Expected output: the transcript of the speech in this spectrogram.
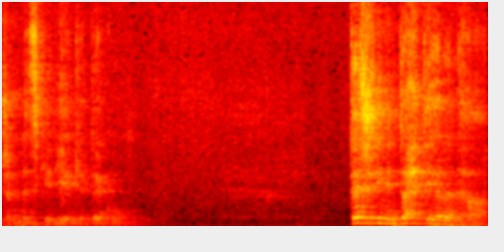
džennetske rijeke teku. Težri min tahti helenhar.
